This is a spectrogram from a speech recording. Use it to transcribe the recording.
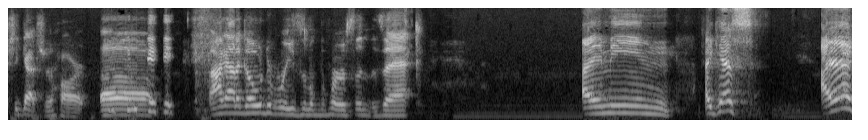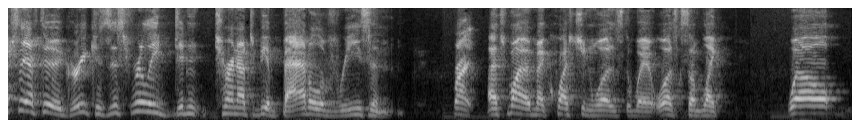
she got your heart. Uh, I gotta go with the reasonable person, Zach. I mean, I guess I actually have to agree because this really didn't turn out to be a battle of reason. Right. That's why my question was the way it was because I'm like, well,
